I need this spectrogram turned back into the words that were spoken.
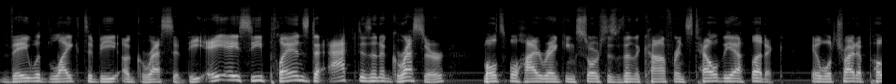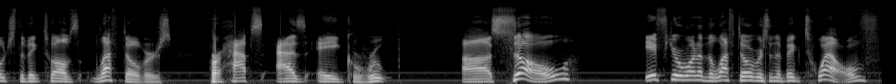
they would like to be aggressive. The AAC plans to act as an aggressor. Multiple high-ranking sources within the conference tell the Athletic it will try to poach the Big 12's leftovers, perhaps as a group. Uh, so, if you're one of the leftovers in the Big 12,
